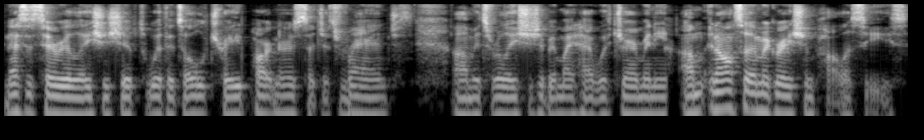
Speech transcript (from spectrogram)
necessary relationships with its old trade partners, such as mm. France, um, its relationship it might have with Germany, um, and also immigration policies,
